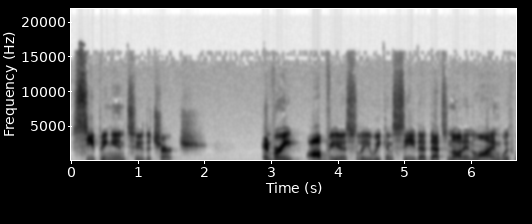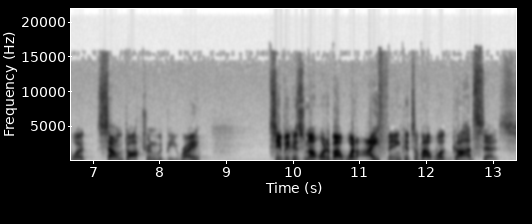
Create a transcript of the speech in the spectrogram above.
seeping into the church. And very obviously, we can see that that's not in line with what sound doctrine would be, right? See, because it's not what about what I think, it's about what God says.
